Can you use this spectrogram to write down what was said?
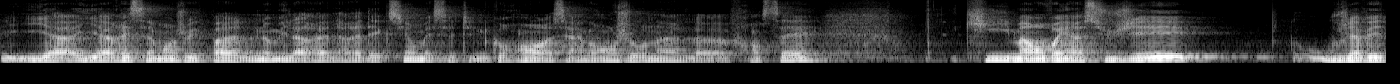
Il y a, il y a récemment, je ne vais pas nommer la, la rédaction, mais c'est un grand journal français qui m'a envoyé un sujet où j'avais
